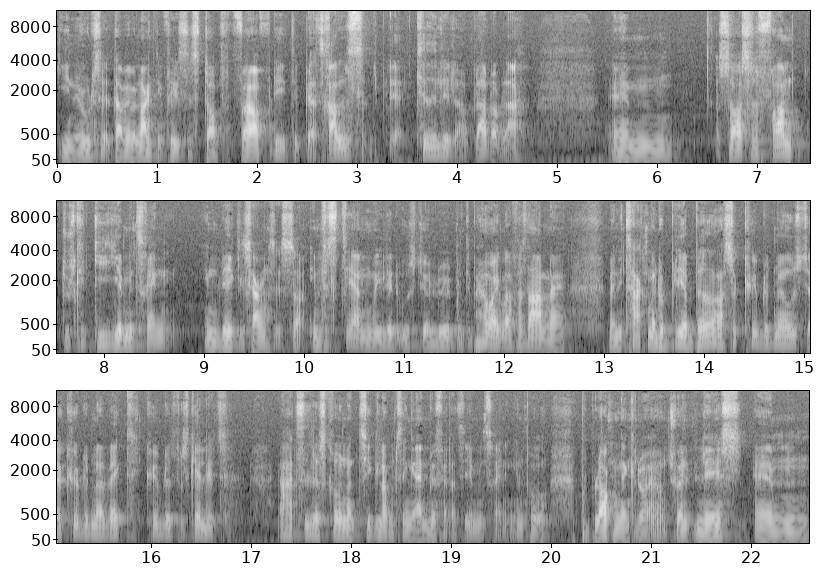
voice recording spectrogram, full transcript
i en øvelse. Der vil langt de fleste stoppe før, fordi det bliver træls, og det bliver kedeligt og bla bla bla. Øhm, så, så frem du skal give hjemmetræning en virkelig chance, så invester nu i lidt udstyr løbende. Det behøver ikke være fra starten af, men i takt med, at du bliver bedre, så køb lidt mere udstyr, køb lidt mere vægt, køb lidt forskelligt. Jeg har tidligere skrevet en artikel om ting, jeg anbefaler til hjemmetræning ind på, på bloggen. Den kan du eventuelt læse. Øhm,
